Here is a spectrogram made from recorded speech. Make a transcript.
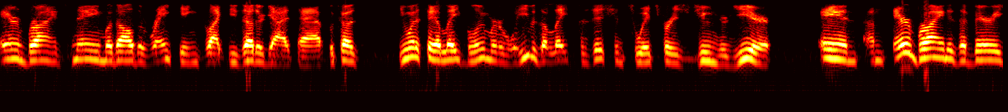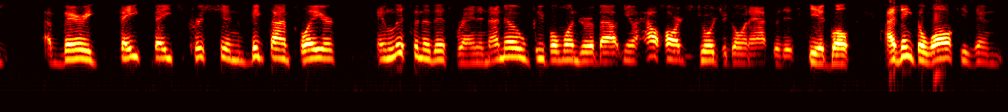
Aaron Bryant's name with all the rankings like these other guys have because you want to say a late bloomer. Well, he was a late position switch for his junior year, and um, Aaron Bryant is a very, a very faith-based Christian, big-time player. And listen to this, Brandon. I know people wonder about you know how hard's Georgia going after this kid. Well, I think the walk is in.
